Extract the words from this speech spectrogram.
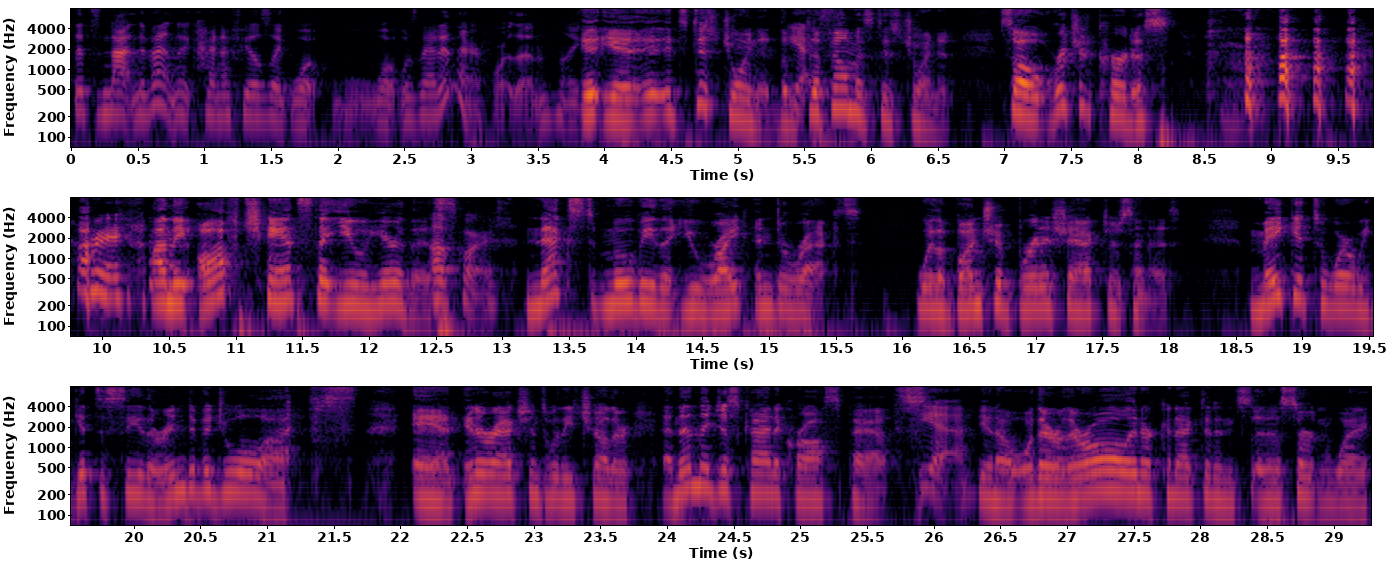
that's not an event. And it kind of feels like what what was that in there for then? Like It, yeah, it, it's disjointed. The, Yes. the film is disjointed. So Richard Curtis, right. on the off chance that you hear this, Of course. next movie that you write and direct with a bunch of British actors in it, make it to where we get to see their individual lives and interactions with each other, and then they just kind of cross paths. Yeah. you know, or they're they're all interconnected in, in a certain way.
